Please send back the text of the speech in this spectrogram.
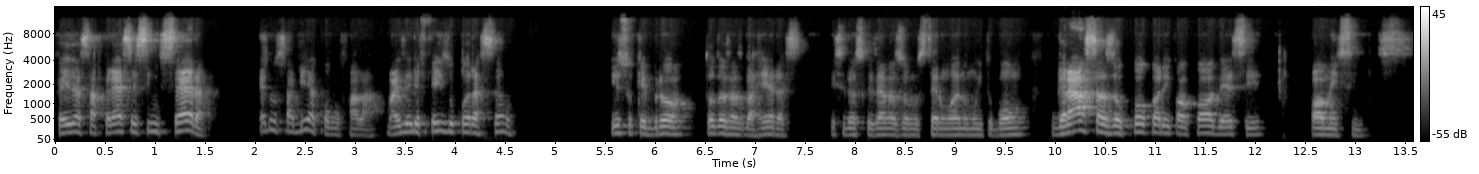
fez essa prece sincera, ele não sabia como falar, mas ele fez o coração. Isso quebrou todas as barreiras e se Deus quiser, nós vamos ter um ano muito bom, graças ao cocoricocó desse homem simples.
